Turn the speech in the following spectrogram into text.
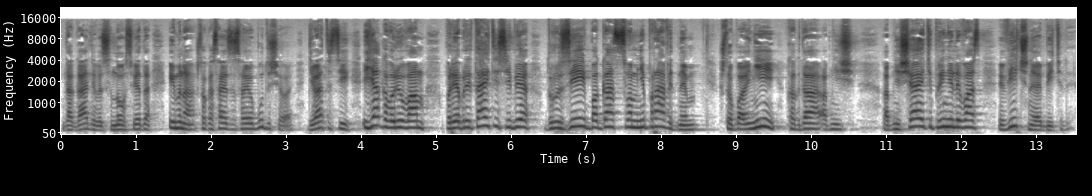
догадливы сынов света, именно что касается своего будущего. Девятый стих. «И я говорю вам, приобретайте себе друзей богатством неправедным, чтобы они, когда обнищ... обнищаете, приняли вас в вечные обители».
